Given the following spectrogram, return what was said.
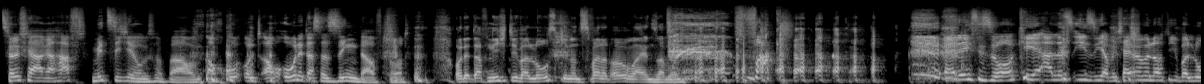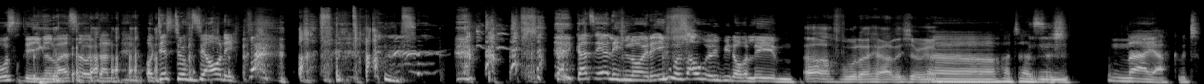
Zwölf Jahre Haft mit Sicherungsverwahrung. Auch, und auch ohne, dass er singen darf dort. Und er darf nicht über losgehen und 200 Euro einsammeln. Fuck! Er denkt sich so, okay, alles easy, aber ich habe immer noch die Überlosregel, weißt du? Und, dann, und das dürfen sie auch nicht. Fuck! Ach, verdammt. Ganz ehrlich, Leute, ich muss auch irgendwie noch leben. Ach, Bruder, herrlich, Junge. Äh, fantastisch. Mhm. Naja, gut.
